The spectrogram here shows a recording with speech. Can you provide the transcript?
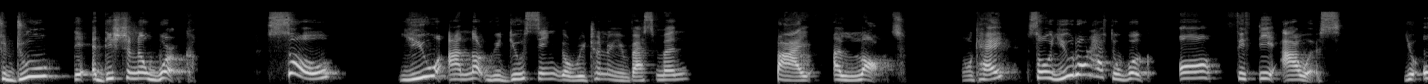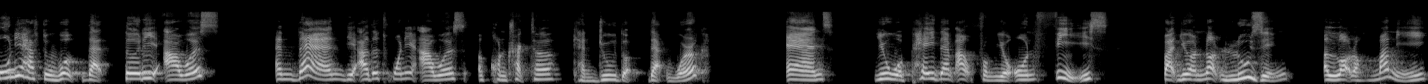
to do the additional work. So you are not reducing your return on investment by a lot. Okay. So you don't have to work all 50 hours. You only have to work that 30 hours. And then the other 20 hours, a contractor can do the, that work. And you will pay them out from your own fees, but you are not losing a lot of money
